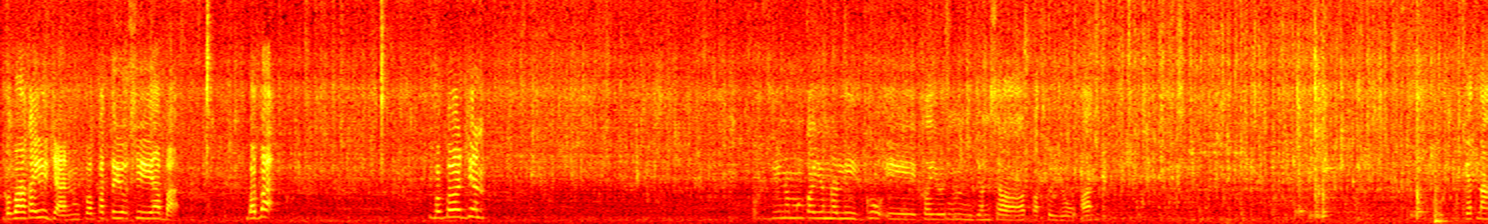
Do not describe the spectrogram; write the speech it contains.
Baba kayo dyan. Magpapatuyo si Haba. Baba. Baba dyan. Pag naman kayo naligo, eh, kayo dyan sa patuyuan. Akit na.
